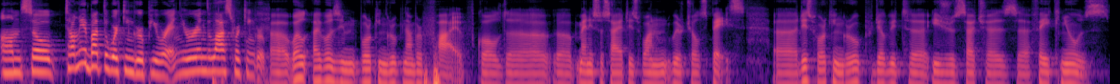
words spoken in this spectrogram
Um, so tell me about the working group you were in. You were in the last working group. Uh, well, I was in working group number five called uh, uh Many Societies, One Virtual Space. Uh, this working group dealt with uh, issues such as fake news,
